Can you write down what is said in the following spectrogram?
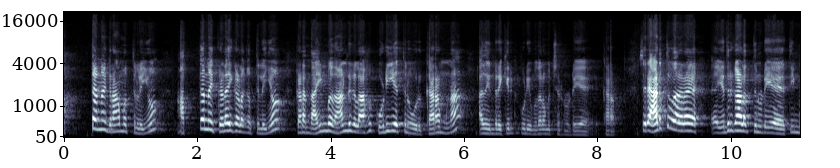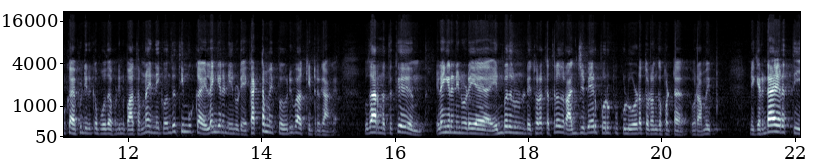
அத்தனை கிராமத்துலையும் அத்தனை கிளை கழகத்திலையும் கடந்த ஐம்பது ஆண்டுகளாக கொடியேற்றின ஒரு கரம்னா அது இன்றைக்கு இருக்கக்கூடிய முதலமைச்சருடைய கரம். சரி அடுத்து வர எதிர்காலத்தினுடைய திமுக எப்படி இருக்க போகுது அப்படின்னு பார்த்தோம்னா இன்னைக்கு வந்து திமுக இளைஞரணியினுடைய கட்டமைப்பை விரிவாக்கிட்டு இருக்காங்க. உதாரணத்துக்கு இளைஞரணியினுடைய எண்பதுகளுடைய தொடக்கத்தில் ஒரு அஞ்சு பேர் பொறுப்பு குழுவோட தொடங்கப்பட்ட ஒரு அமைப்பு. இன்னைக்கு ரெண்டாயிரத்தி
